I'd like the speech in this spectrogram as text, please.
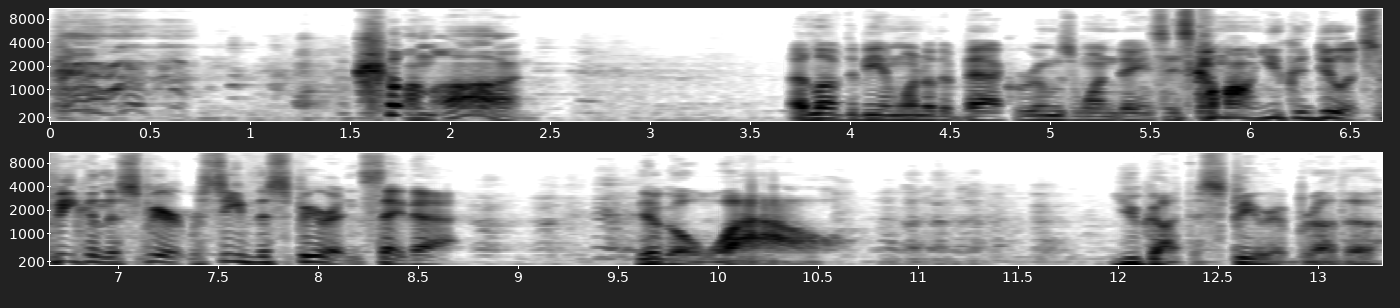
Come on. I'd love to be in one of the back rooms one day and say, Come on, you can do it. Speak in the Spirit, receive the Spirit, and say that. They'll go, Wow. You got the Spirit, brother.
